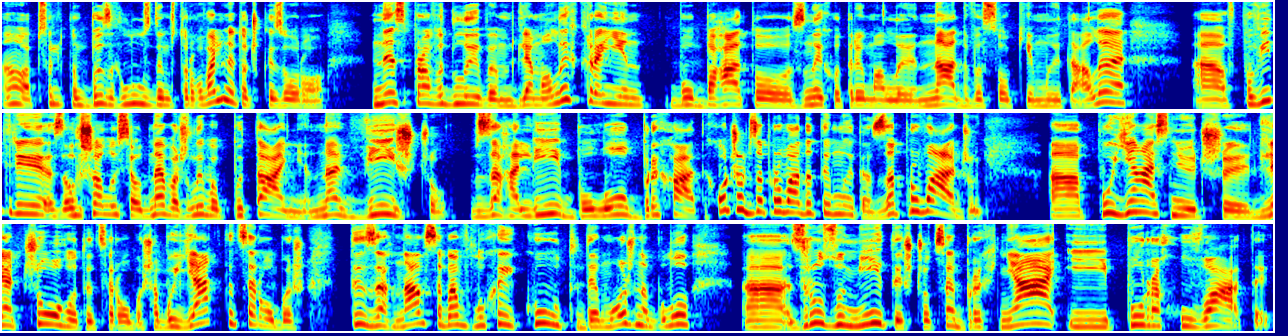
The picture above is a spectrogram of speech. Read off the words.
абсолютно безглуздим з торговельної точки зору, несправедливим для малих країн, бо багато з них отримали надвисокі мита. Але е, в повітрі залишалося одне важливе питання: навіщо взагалі було брехати? Хочеш запровадити мита? Запроваджуй. А, пояснюючи, для чого ти це робиш, або як ти це робиш, ти загнав себе в глухий кут, де можна було а, зрозуміти, що це брехня, і порахувати.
